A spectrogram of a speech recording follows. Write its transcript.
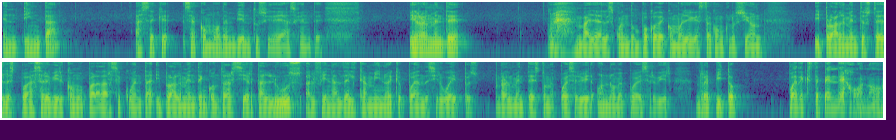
en tinta, hace que se acomoden bien tus ideas, gente. Y realmente, vaya, les cuento un poco de cómo llegué a esta conclusión. Y probablemente a ustedes les pueda servir como para darse cuenta y probablemente encontrar cierta luz al final del camino y que puedan decir, güey, pues realmente esto me puede servir o no me puede servir. Repito, puede que esté pendejo, ¿no?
